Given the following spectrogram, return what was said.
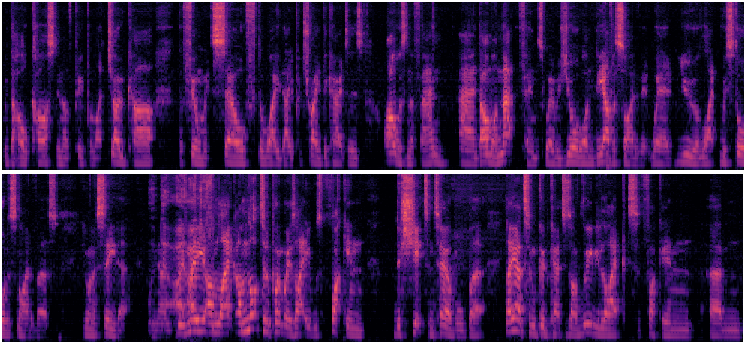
with the whole casting of people like Joker, the film itself, the way they portrayed the characters. I wasn't a fan, and I'm on that fence. Whereas you're on the other side of it, where you are like restore the Snyderverse. You want to see that, you know. With I me, just- I'm like I'm not to the point where it's like it was fucking the shits and terrible, but they had some good characters. I really liked fucking um,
